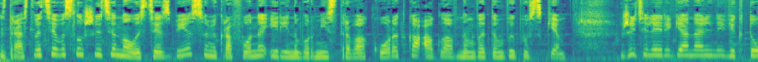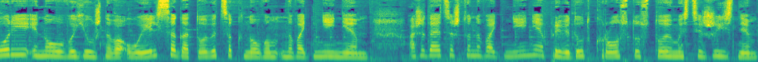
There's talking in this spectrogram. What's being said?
Здравствуйте, вы слушаете новости СБС. У микрофона Ирина Бурмистрова. Коротко о главном в этом выпуске. Жители региональной Виктории и Нового Южного Уэльса готовятся к новым наводнениям. Ожидается, что наводнения приведут к росту стоимости жизни.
